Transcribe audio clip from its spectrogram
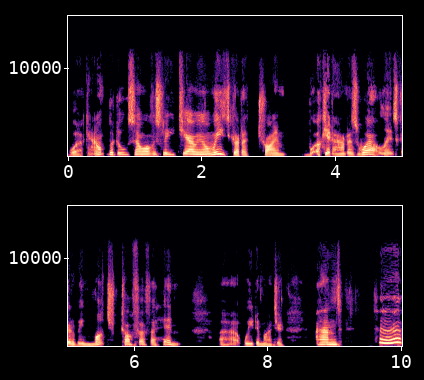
work out, but also obviously Thierry Henry's got to try and work it out as well. It's going to be much tougher for him, uh, we'd imagine. And uh,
